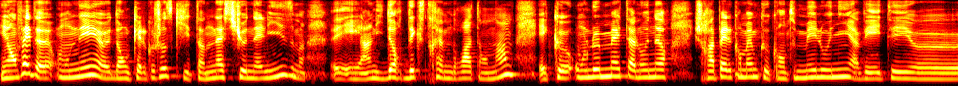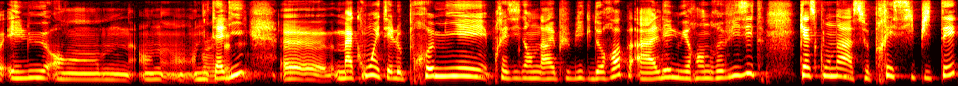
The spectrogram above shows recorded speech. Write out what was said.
Et en fait, euh, on est euh, dans quelque chose qui est un nationalisme et un leader d'extrême droite en Inde et qu'on le mette à l'honneur. Je rappelle quand même que quand Mélanie avait été euh, élue en, en, Italie, Macron était le premier président de la République d'Europe à aller lui rendre visite. Qu'est-ce qu'on a à se précipiter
